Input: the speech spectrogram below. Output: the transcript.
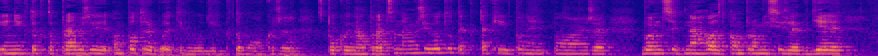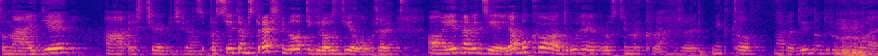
je niekto, kto práve, že on potrebuje tých ľudí k tomu akože spokojnému pracovnému životu, tak taký úplne, úplne že bude musieť nahľadať kompromisy, že kde to nájde a ešte aj byť freelancer. Proste je tam strašne veľa tých rozdielov, že jedna vec je jablko a druhé je proste mrkva, že niekto má rád jedno, druhé, mm-hmm. druhé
